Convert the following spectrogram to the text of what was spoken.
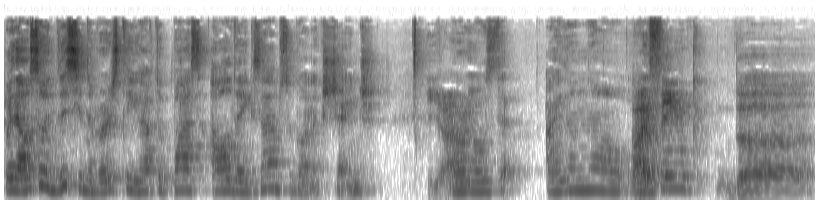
but also in this university, you have to pass all the exams to go on exchange. Yeah. Or how's the? I don't know. I think the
